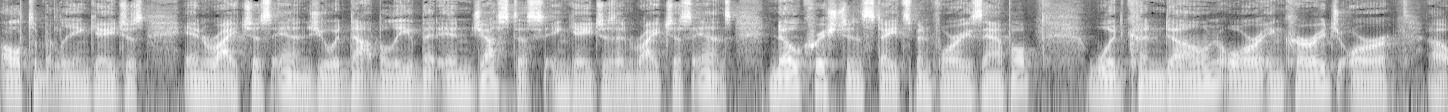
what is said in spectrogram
ultimately engages in righteous ends. You would not believe that injustice engages in righteous ends. No Christian statesman, for example, would condone or encourage or uh,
